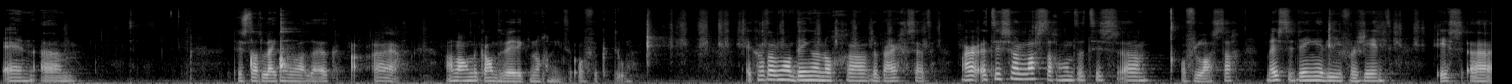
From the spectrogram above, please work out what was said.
En um, Dus dat lijkt me wel leuk. Ah, ah. Aan de andere kant weet ik nog niet of ik het doe. Ik had allemaal dingen nog uh, erbij gezet. Maar het is zo lastig, want het is... Uh, of lastig. De meeste dingen die je verzint is uh,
